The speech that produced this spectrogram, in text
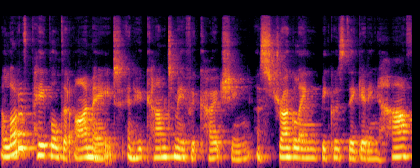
A lot of people that I meet and who come to me for coaching are struggling because they're getting half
